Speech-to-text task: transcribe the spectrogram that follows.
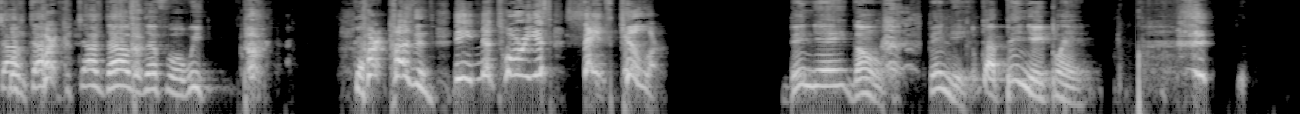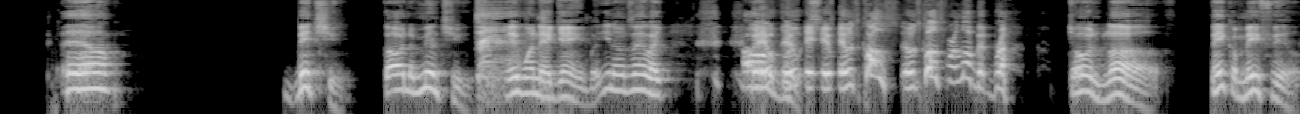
Josh, Dow- Kirk- Josh Downs was there for a week. Kirk Cousins, the notorious Saints killer. Bagent gone. Bagent. You got Bagent playing. Hell, Minshew. Gardner Minshew. They won that game, but you know what I'm saying? Like, all Man, the it, it, it- it was close. It was close for a little bit, bro. Jordan Love, Baker Mayfield.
